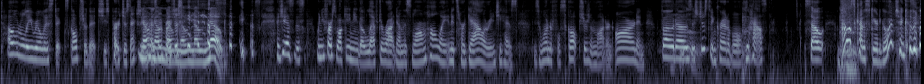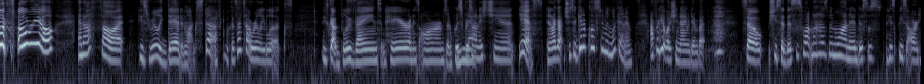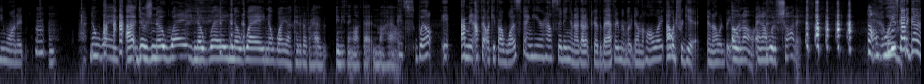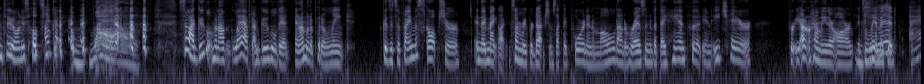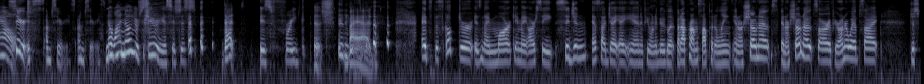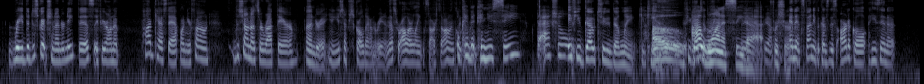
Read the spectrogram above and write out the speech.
totally realistic sculpture that she's purchased. Actually, No, her no, husband no, purchased. no, no, no. yes. And she has this, when you first walk in, you go left or right down this long hallway, and it's her gallery. And she has these wonderful sculptures and modern art and photos. It's just incredible house. So I was kind of scared to go up to him because it looks so real. And I thought he's really dead and like stuffed because that's how real he looks. He's got blue veins and hair on his arms and whiskers No. on his chin. Yes. And I got, she said, get up close to him and look at him. I forget what she named him, but so she said, this is what my husband wanted. This was his piece of art he wanted. Mm-mm. No way. I, there's no way, no way, no way, no way I could have ever had anything like that in my house. It's, well, it, I mean, I felt like if I was staying here house sitting and I got up to go to the bathroom and look down the hallway, I oh. would forget and I would be oh like, no, and I would have shot it. no, I well, he's got a gun too on his holster. Okay. Oh, wow. So I Googled, when I left, I Googled it and I'm going to put a link because it's a famous sculpture and they make like some reproductions, like they pour it in a mold out of resin, but they hand put in each hair for, I don't know how many there are. It's Get limited. Out. Serious. I'm serious. I'm serious. No, I know you're serious. It's just that is freakish It is. bad. It's the sculptor is named Marc M A R C Sijan S I J A N if you want to Google it. But I promise I'll put a link in our show notes. And our show notes are if you're on our website, just read the description underneath this. If you're on a podcast app on your phone, the show notes are right there under it. You, know, you just have to scroll down to read it. And that's where all our links are. So I'll include Okay, but link. can you see the actual? if you go to the link, you can't. oh, if you go I to the link- want to see Yeah, that yeah. for sure. And it's funny because this article, he's in a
